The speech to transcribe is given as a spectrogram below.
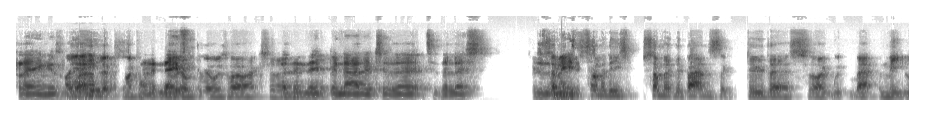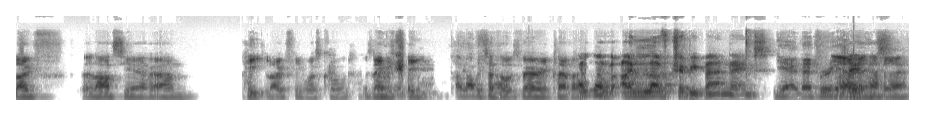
playing as Oh well. yeah, he looks like I a think they've- real deal as well. Actually, I think they've been added to the to the list, which is some, of amazing. these, some of these some of the bands that do this like we met meatloaf last year um pete loaf he was called his name was pete I love which i thought was very clever I love I love tribute band names. Yeah, they're really yeah yeah yeah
